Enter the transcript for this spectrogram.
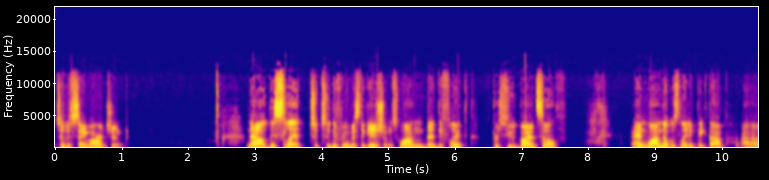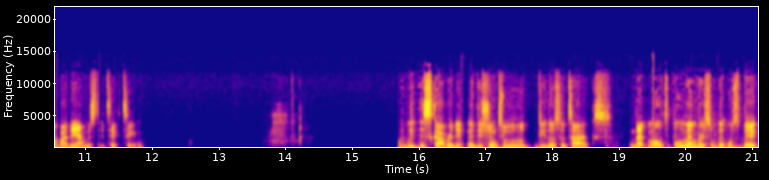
to the same origin. Now, this led to two different investigations, one that Deflect pursued by itself, and one that was later picked up uh, by the Amnesty Tech team. we discovered, in addition to DDoS attacks, that multiple members of the Uzbek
